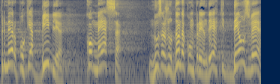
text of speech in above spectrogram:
Primeiro, porque a Bíblia começa nos ajudando a compreender que Deus vê.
